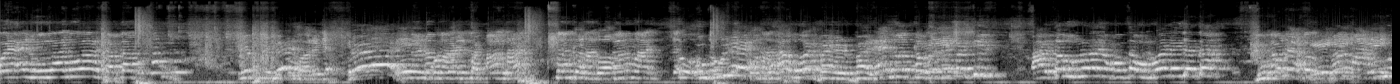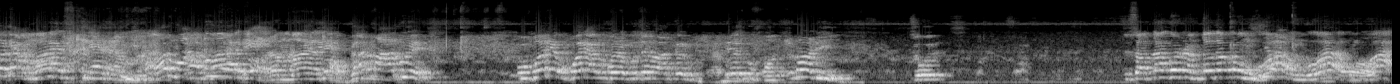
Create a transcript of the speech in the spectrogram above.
ઓય આ લુવાનું એ સપના મારે જા. એ મારે પટ્ટી. શું કરતો તો ઊભું આ ઓય ભાઈ ભાઈ જો ખબર નહીં પડતી આ તો ઉડવા રે કોક તો ઉડવા નહીં જતા ઊભું રે ઘર મારવું રે અમારે ઘર મારવું રે રમાડે તો. ઘર મારું એ કરું એ તું સપના કોટ રમતો તો કે ઊંઘવા ઊંઘવા ઊંઘવા.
